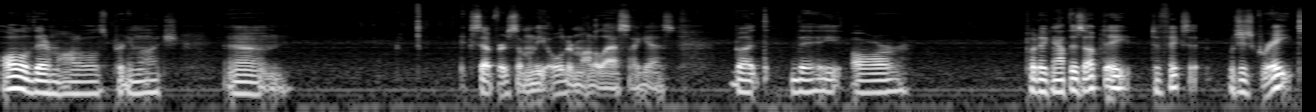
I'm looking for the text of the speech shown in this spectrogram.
all of their models pretty much, um, except for some of the older Model S, I guess. But they are putting out this update to fix it which is great.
